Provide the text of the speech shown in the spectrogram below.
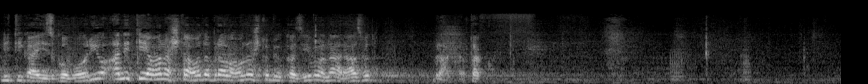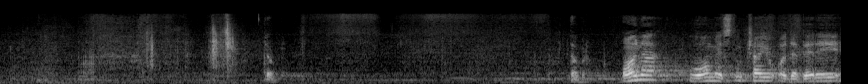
niti ga je izgovorio, a niti je ona šta odabrala ono što bi ukazivalo na razvod braka. Tako. Dobro. Ona u ovome slučaju odabere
